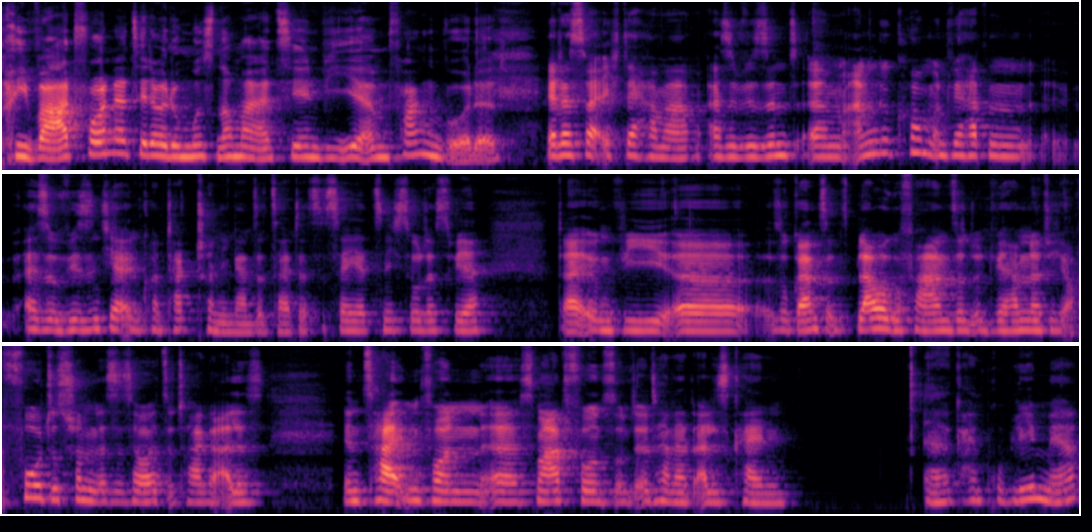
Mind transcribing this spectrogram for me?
privat vorhin erzählt, aber du musst nochmal erzählen, wie ihr empfangen wurdet. Ja, das war echt der Hammer. Also wir sind ähm, angekommen und wir hatten, also wir sind ja in Kontakt schon die ganze Zeit. Das ist ja jetzt nicht so, dass wir da irgendwie äh, so ganz ins Blaue gefahren sind und wir haben natürlich auch Fotos schon, das ist ja heutzutage alles in Zeiten von äh, Smartphones und Internet alles kein, äh, kein Problem mehr.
